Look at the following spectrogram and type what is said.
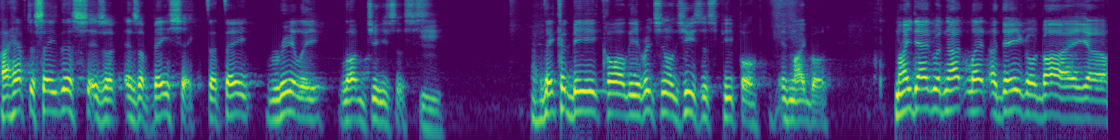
I have to say this as a, as a basic that they really love Jesus. Mm. They could be called the original Jesus people in my book. My dad would not let a day go by. Uh,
